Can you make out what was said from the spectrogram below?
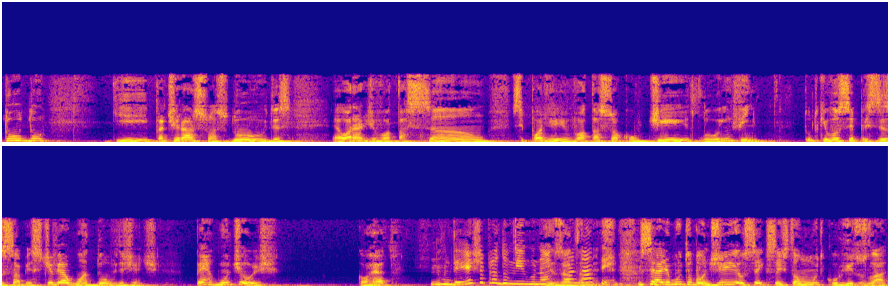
tudo que para tirar suas dúvidas, é horário de votação, se pode votar só com título, enfim, tudo que você precisa saber. Se tiver alguma dúvida, gente, pergunte hoje. Correto? Não deixa para domingo, não, Exatamente. que pode dar tempo. Célio, muito bom dia. Eu sei que vocês estão muito corridos lá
